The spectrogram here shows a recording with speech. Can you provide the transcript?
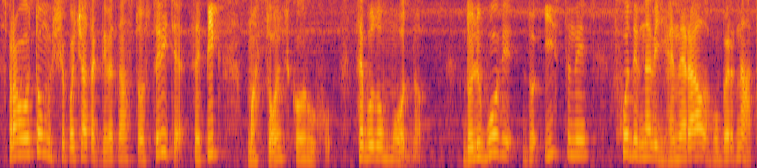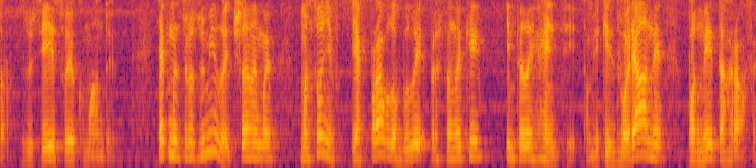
Справа в тому, що початок 19 століття це пік масонського руху. Це було модно. До любові до істини входив навіть генерал-губернатор з усією своєю командою. Як ми зрозуміли, членами масонів, як правило, були представники інтелігенції, там якісь дворяни, пани та графи.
